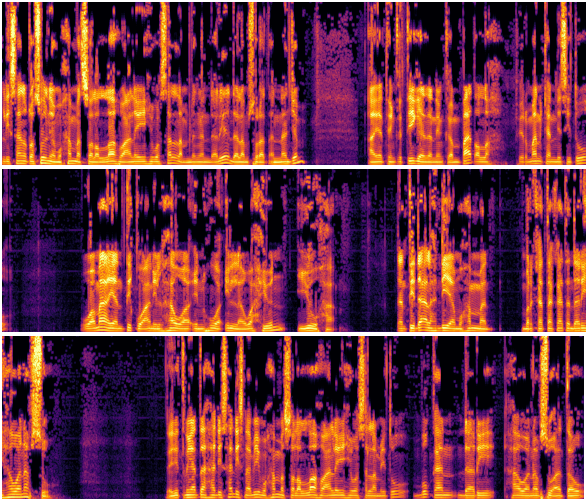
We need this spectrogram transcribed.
lisan Rasulnya Muhammad sallallahu alaihi wasallam dengan dalil dalam surat An-Najm ayat yang ketiga dan yang keempat Allah firmankan di situ ma yantiqu 'anil hawa in huwa illa wahyun yuha dan tidaklah dia Muhammad berkata-kata dari hawa nafsu jadi ternyata hadis-hadis Nabi Muhammad sallallahu alaihi wasallam itu bukan dari hawa nafsu atau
